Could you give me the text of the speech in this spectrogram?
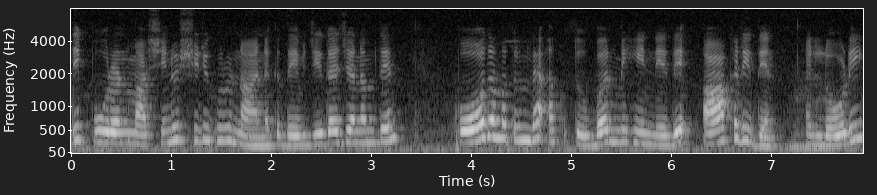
ਦੀ ਪੂਰਨਮਾਸ਼ੀ ਨੂੰ ਸ੍ਰੀ ਗੁਰੂ ਨਾਨਕ ਦੇਵ ਜੀ ਦਾ ਜਨਮ ਦਿਨ, ਪੋਹ ਦਾ ਮਤਲਬ ਹੁੰਦਾ ਅਕਤੂਬਰ ਮਹੀਨੇ ਦੇ ਆਖਰੀ ਦਿਨ, ਲੋਹੜੀ,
